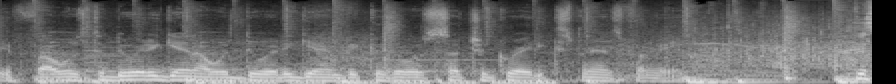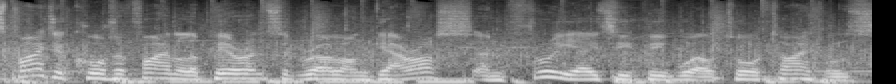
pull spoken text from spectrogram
if I was to do it again, I would do it again because it was such a great experience for me. Despite a quarter-final appearance at Roland Garros and three ATP World Tour titles,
